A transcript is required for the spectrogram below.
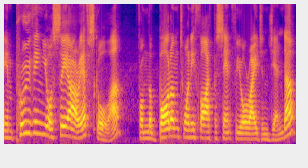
improving your CRF score from the bottom 25% for your age and gender,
